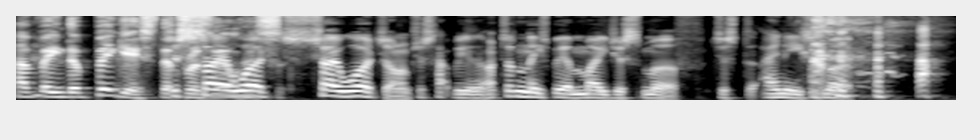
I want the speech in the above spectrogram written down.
have been the biggest that Just Brazil say a word, has. say a word, John. I'm just happy. It doesn't need to be a major Smurf. Just any Smurf.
